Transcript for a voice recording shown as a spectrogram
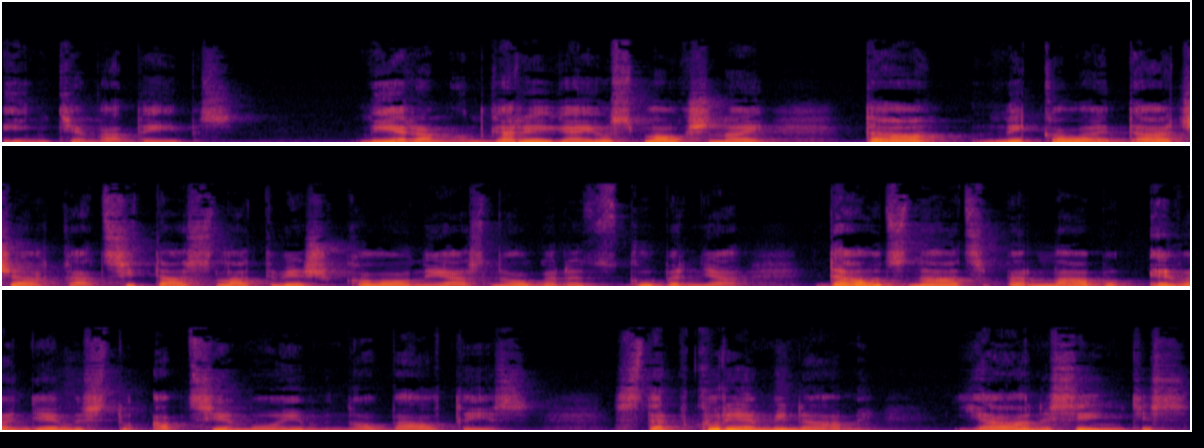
Inķa vadības. Mieram un garīgai uzplaukšanai tā Nikolai Dāčā, kā citās latviešu kolonijās Novgorodas guberņā, daudz nāca par labu evaņģēlistu apciemojumu no Baltijas, starp kuriem minami Jānis Inķis,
